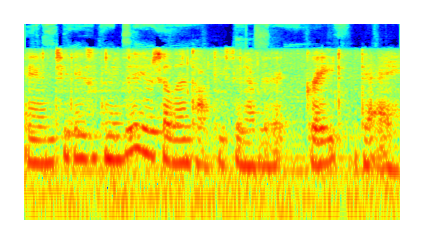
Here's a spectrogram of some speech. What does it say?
in two days with a new video. Till then, talk to you soon. Have a great day.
